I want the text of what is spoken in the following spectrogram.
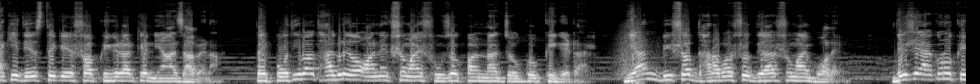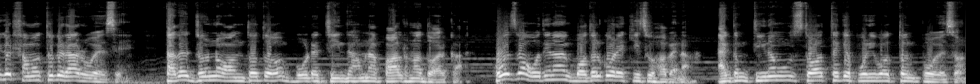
একই দেশ থেকে সব ক্রিকেটারকে নেওয়া যাবে না। তাই প্রতিভা থাকলেও অনেক সময় সুযোগ পান না যোগ্য ক্রিকেটার। জ্ঞান বিশপ ধারাভাষ্য দেওয়ার সময় বলেন, দেশে এখনও ক্রিকেট সমর্থকেরা রয়েছে। তাদের জন্য অন্তত বোর্ডের চিন্তাভাবনা পাল্টানো দরকার। কোচ বা অধিনায়ক বদল করে কিছু হবে না। একদম তৃণমূল স্তর থেকে পরিবর্তন প্রয়োজন।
